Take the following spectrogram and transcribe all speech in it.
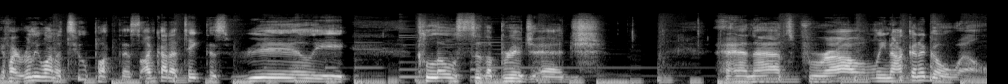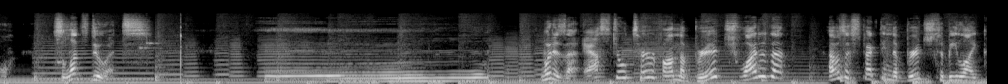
if I really want to two-putt this, I've got to take this really close to the bridge edge. And that's probably not going to go well. So let's do it. Uh, what is that, AstroTurf on the bridge? Why did that... I was expecting the bridge to be like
